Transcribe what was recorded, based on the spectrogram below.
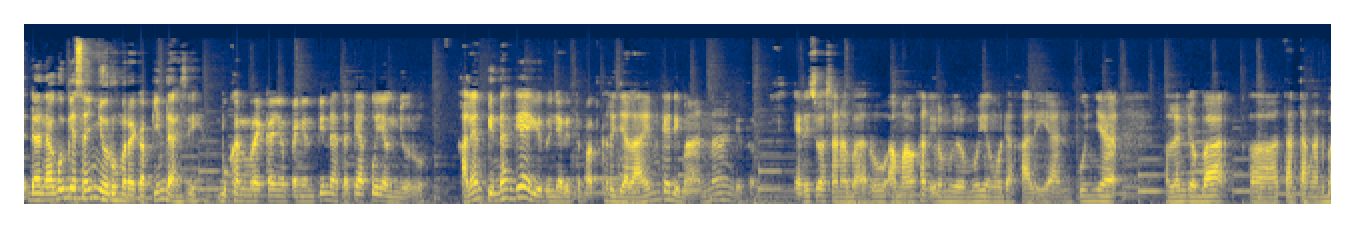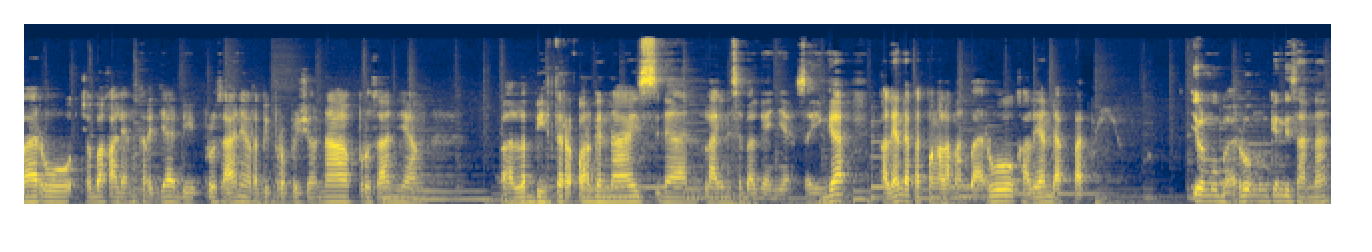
Dan aku biasanya nyuruh mereka pindah sih. Bukan mereka yang pengen pindah tapi aku yang nyuruh. Kalian pindah gak gitu? Nyari tempat kerja lain kayak di mana gitu? Cari suasana baru. Amalkan ilmu-ilmu yang udah kalian punya. Kalian coba uh, tantangan baru. Coba kalian kerja di perusahaan yang lebih profesional perusahaan yang uh, lebih terorganize dan lain sebagainya. Sehingga kalian dapat pengalaman baru kalian dapat ilmu baru mungkin di sana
